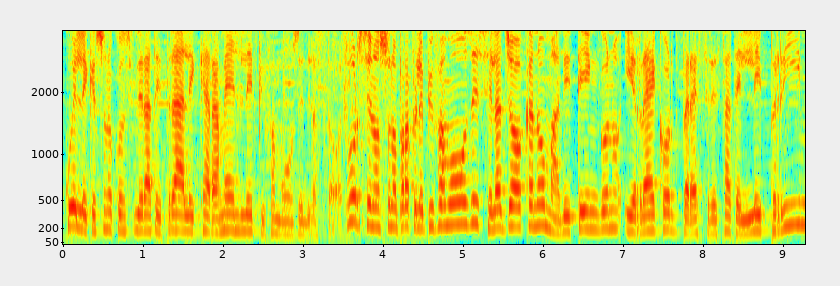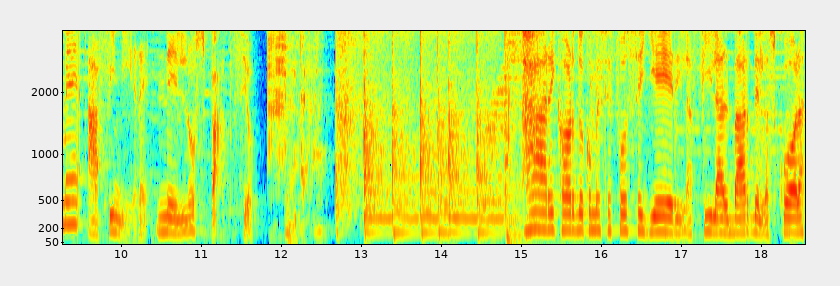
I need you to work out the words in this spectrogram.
quelle che sono considerate tra le caramelle più famose della storia. Forse non sono proprio le più famose, se la giocano, ma detengono il record per essere state le prime a finire nello spazio. Ah, ricordo come se fosse ieri la fila al bar della scuola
